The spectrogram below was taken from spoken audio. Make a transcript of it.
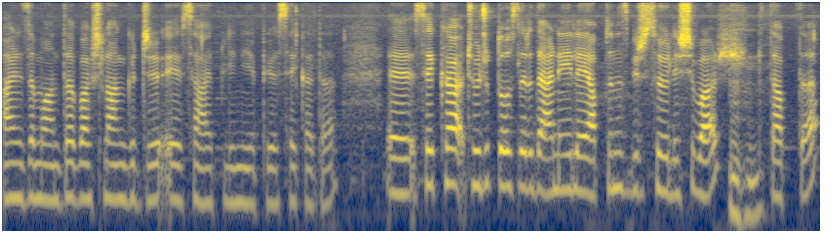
aynı zamanda başlangıcı ev sahipliğini yapıyor Seka'da. Ee, Seka Çocuk Dostları Derneği ile yaptığınız bir söyleşi var Hı hı. kitapta.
